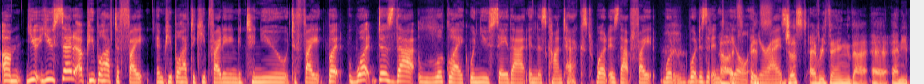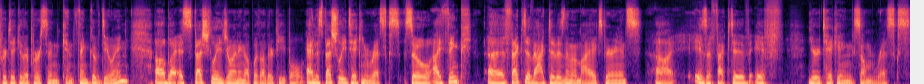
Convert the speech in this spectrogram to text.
Um, you you said uh, people have to fight and people have to keep fighting and continue to fight, but what does that look like when you say that in this context? What is that fight? What what does it uh, entail uh, in your eyes? Just everything that uh, any particular person can think of doing, uh, but especially joining up with other people and especially taking risks. So I think uh, effective activism, in my experience, uh, is effective if you're taking some risks.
